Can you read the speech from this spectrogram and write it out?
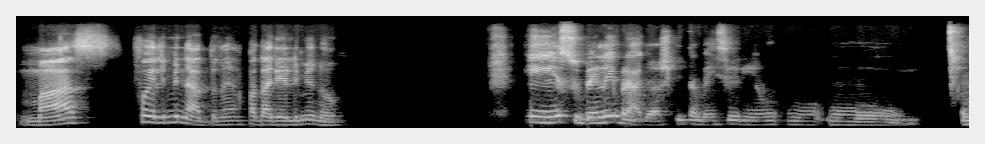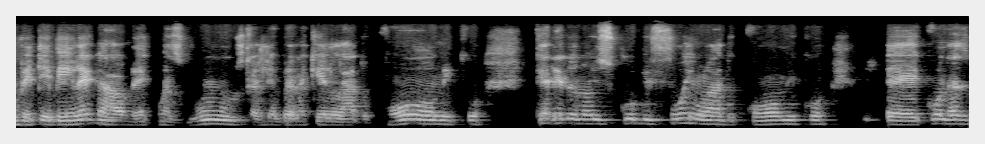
Mas foi eliminado, né? A padaria eliminou. E isso, bem lembrado. Eu acho que também seria um, um, um VT bem legal, né? Com as músicas, lembrando aquele lado cômico. Querendo ou não, Scooby foi um lado cômico. É, quando as,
